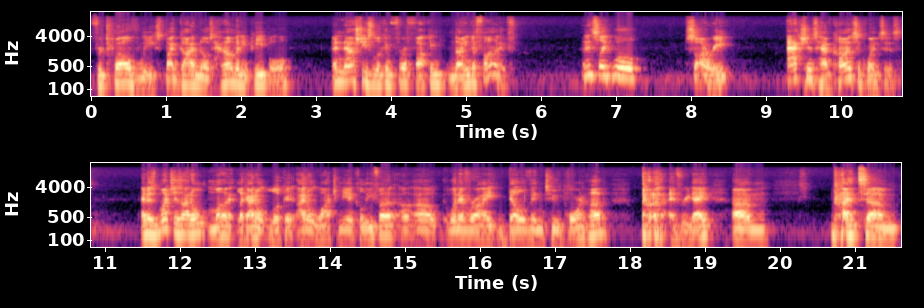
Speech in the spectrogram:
for 12 weeks by God knows how many people, and now she's looking for a fucking 9 to 5. And it's like, well, sorry. Actions have consequences. And as much as I don't mind, like I don't look at, I don't watch Mia Khalifa uh, uh, whenever I delve into Pornhub every day. Um, but um,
